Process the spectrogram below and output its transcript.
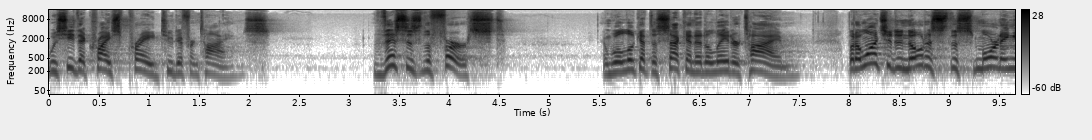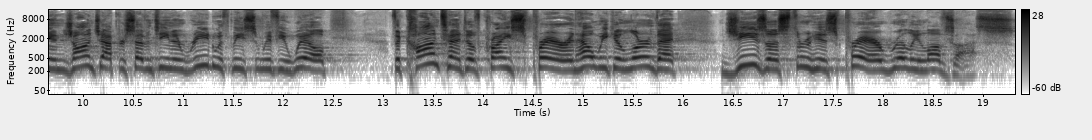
we see that Christ prayed two different times. This is the first, and we'll look at the second at a later time. But I want you to notice this morning in John chapter 17 and read with me, if you will, the content of Christ's prayer and how we can learn that Jesus, through his prayer, really loves us.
